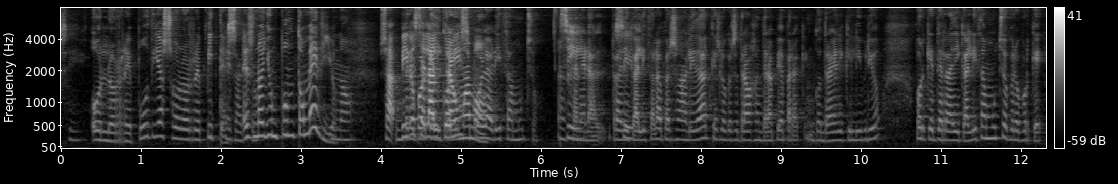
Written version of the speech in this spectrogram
Sí. o lo repudias o lo repites. Exacto. Es no hay un punto medio. No. O sea, vives el alcoholismo. polariza mucho, en Sí, general. sí. Radicaliza la personalidad, que es lo que se trabaja en terapia para encontrar el equilibrio, porque te radicaliza mucho, pero porque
